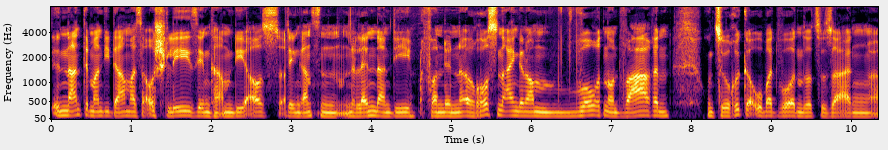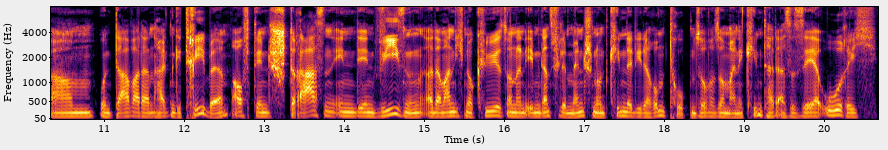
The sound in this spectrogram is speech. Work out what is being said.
nannte man die damals aus Schlesien Schlesien kamen die aus den ganzen Ländern, die von den Russen eingenommen wurden und waren und zurückerobert wurden sozusagen. Ähm, und da war dann halt ein Getriebe auf den Straßen, in den Wiesen. Da waren nicht nur Kühe, sondern eben ganz viele Menschen und Kinder, die da rumtoben. So war so meine Kindheit, also sehr urig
